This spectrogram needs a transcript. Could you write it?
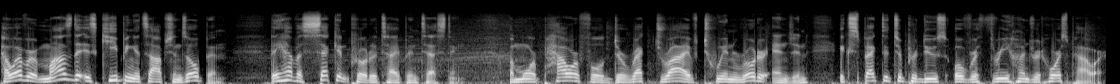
However, Mazda is keeping its options open. They have a second prototype in testing, a more powerful direct drive twin rotor engine expected to produce over 300 horsepower.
